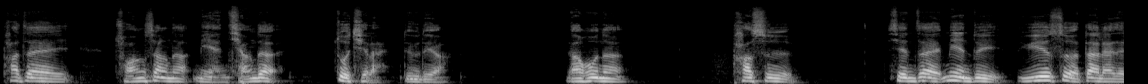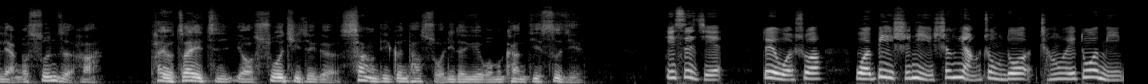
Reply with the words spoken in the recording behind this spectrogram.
他在床上呢勉强的坐起来，对不对啊？然后呢，他是现在面对约瑟带来的两个孙子哈，他又再一次要说起这个上帝跟他所立的约。我们看第四节，第四节对我说：“我必使你生养众多，成为多民，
